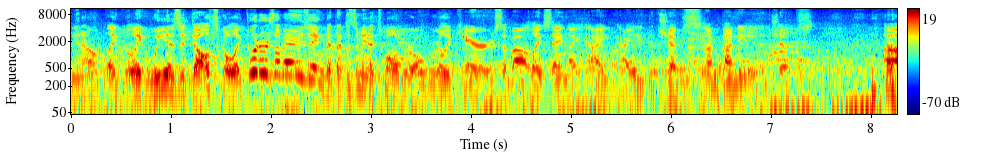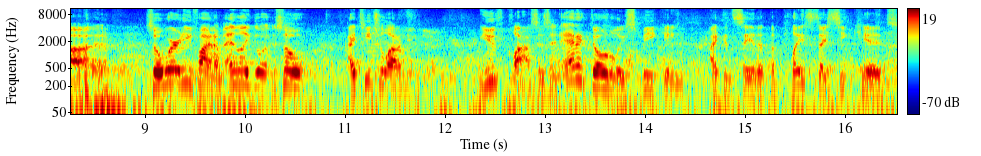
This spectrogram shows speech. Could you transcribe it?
You know, like like we as adults go like Twitter's amazing, but that doesn't mean a 12 year old really cares about like saying I, I, I eat the chips, I'm done eating the chips. Uh, so where do you find them? And like so, I teach a lot of youth classes, and anecdotally speaking, I can say that the places I see kids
